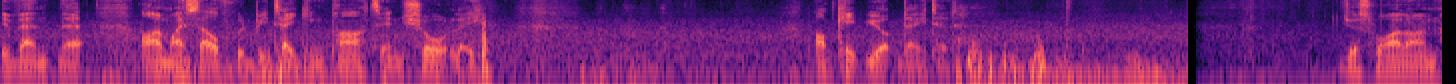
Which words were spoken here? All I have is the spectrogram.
event that I myself would be taking part in shortly. I'll keep you updated just while I'm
